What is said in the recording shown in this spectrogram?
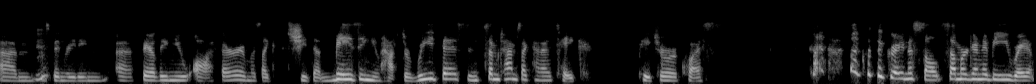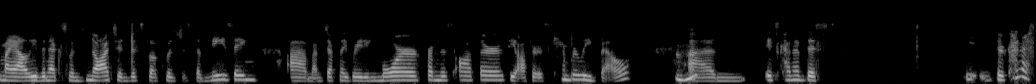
Um, He's been reading a fairly new author and was like, "She's amazing. You have to read this." And sometimes I kind of take patron requests, like with a grain of salt. Some are going to be right up my alley. The next one's not. And this book was just amazing. Um, I'm definitely reading more from this author. The author is Kimberly Belle. Mhm. Um, it's kind of this. They're kind of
